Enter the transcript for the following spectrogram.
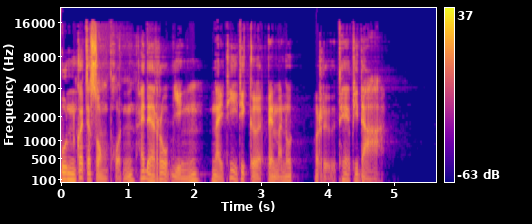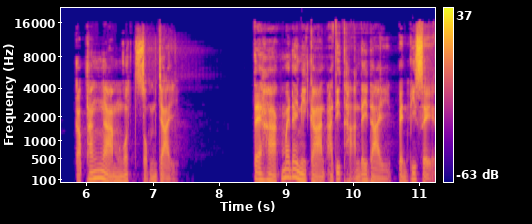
บุญก็จะส่งผลให้ได้รูปหญิงในที่ที่เกิดเป็นมนุษย์หรือเทพธิดา กับทั้งงามงดสมใจ แต่หากไม่ได้มีการอธิษฐานใด ๆ เป็นพิเศษ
